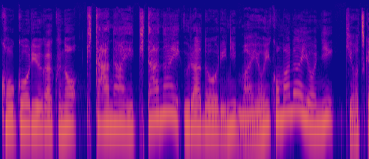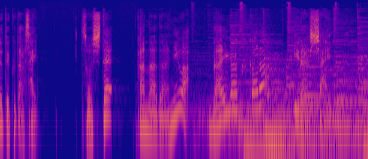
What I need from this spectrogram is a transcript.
高校留学の汚い汚い裏通りに迷い込まないように気をつけてください。そしてカナダには大学からいらっしゃい。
